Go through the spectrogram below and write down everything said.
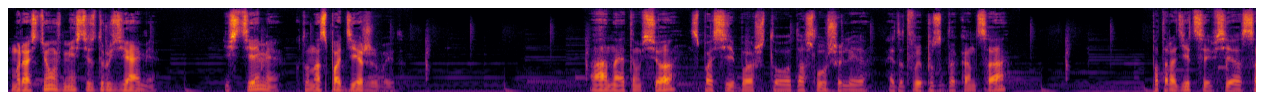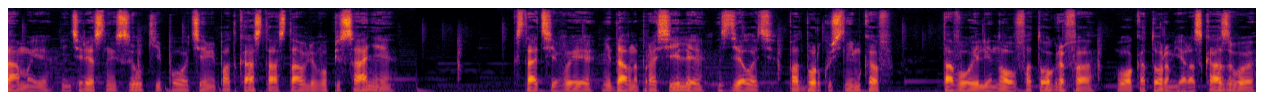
Мы растем вместе с друзьями и с теми, кто нас поддерживает. А на этом все. Спасибо, что дослушали этот выпуск до конца. По традиции все самые интересные ссылки по теме подкаста оставлю в описании. Кстати, вы недавно просили сделать подборку снимков того или иного фотографа, о котором я рассказываю.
